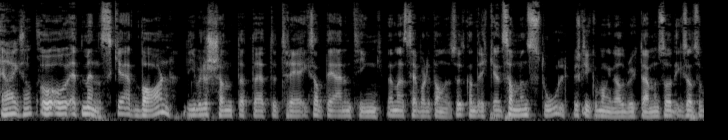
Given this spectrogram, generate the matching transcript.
Ja, ikke sant? Og, og et menneske, et barn, de ville skjønt dette etter tre. ikke sant? Det er en ting, Den ser bare litt annerledes ut. Kan drikke sammen med en stol. Husker ikke hvor mange de hadde brukt der, men så, så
